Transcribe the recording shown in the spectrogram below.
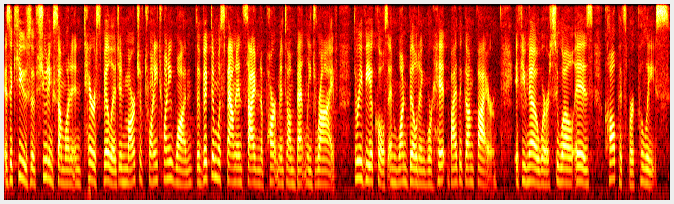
is accused of shooting someone in Terrace Village in March of 2021. The victim was found inside an apartment on Bentley Drive. Three vehicles and one building were hit by the gunfire. If you know where Sewell is, call Pittsburgh police.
